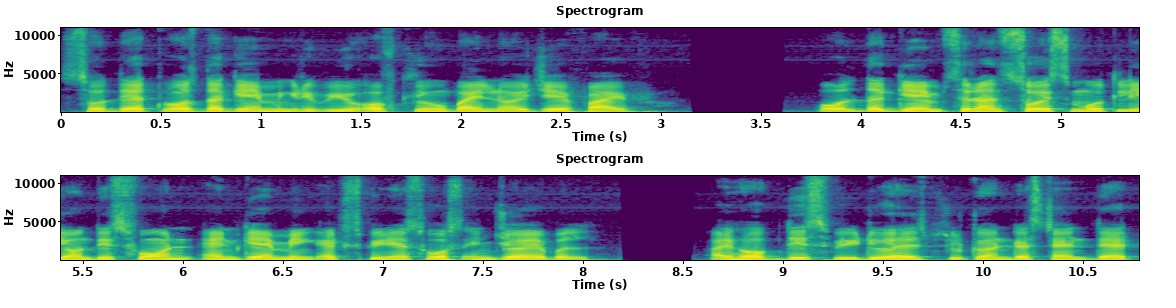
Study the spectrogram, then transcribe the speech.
So that was the gaming review of QMobile Noir J5. All the games run so smoothly on this phone and gaming experience was enjoyable. I hope this video helps you to understand that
